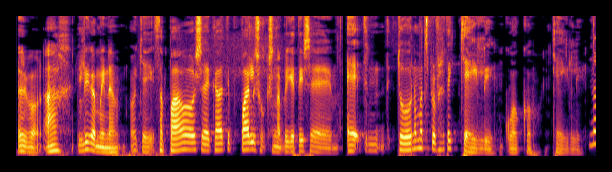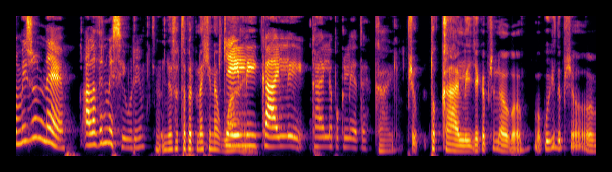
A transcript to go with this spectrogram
Λοιπόν, αχ, λίγο αμήν, να. Οκ, θα πάω σε κάτι που πάλι σου έχω ξαναπεί γιατί είσαι... Ε, την- το όνομα της προφέρεται Κέιλι Κουόκο. Κέιλι. Νομίζω ναι, αλλά δεν είμαι σίγουρη. Νιώθω ότι θα πρέπει να έχει ένα Y. Κέιλι, Κάιλι. Κάιλι αποκλείεται. Κάιλι. Ποιο... Το Κάλι για κάποιο λόγο. Μου ακούγεται πιο...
